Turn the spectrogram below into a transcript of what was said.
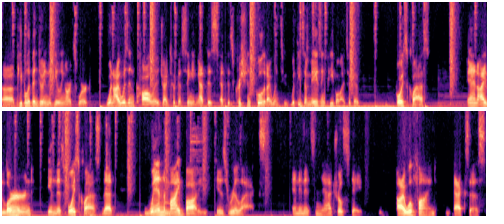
Uh, people have been doing the healing arts work. When I was in college, I took a singing at this at this Christian school that I went to with these amazing people. I took a voice class, and I learned in this voice class that when my body is relaxed and in its natural state, I will find access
